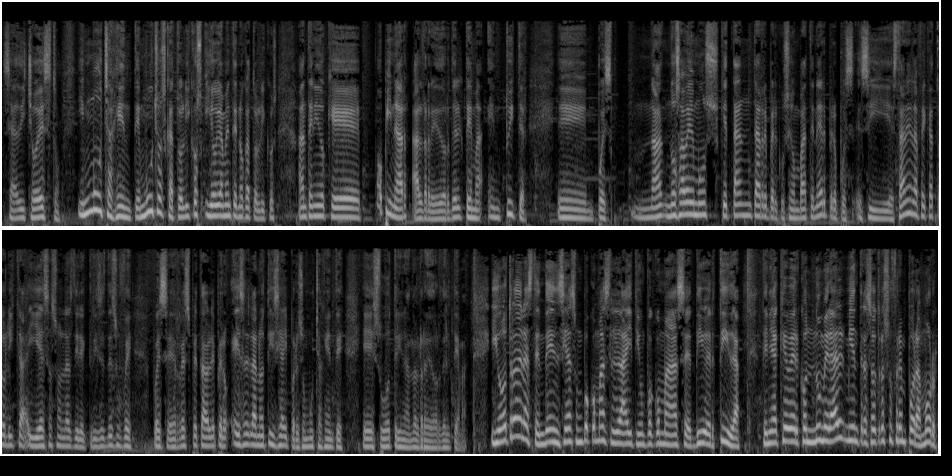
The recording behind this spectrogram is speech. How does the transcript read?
se ha dicho esto. Y mucha gente, muchos católicos y obviamente no católicos, han tenido que opinar alrededor del tema en Twitter. Eh, pues no sabemos qué tanta repercusión va a tener, pero pues si están en la fe católica y esas son las directrices de su fe, pues es respetable, pero esa es la noticia y por eso mucha gente eh, estuvo trinando alrededor del tema. Y otra de las tendencias, un poco más light y un poco más eh, divertida, tenía que ver con numeral mientras otros sufren por amor,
